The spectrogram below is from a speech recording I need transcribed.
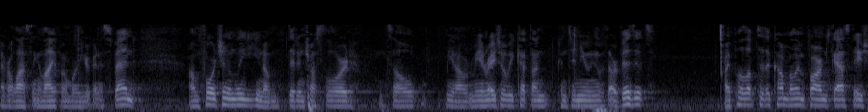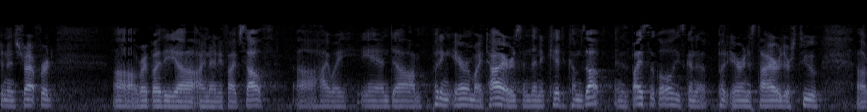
everlasting life and where you're going to spend. Unfortunately, you know, didn't trust the Lord. And so, you know, me and Rachel, we kept on continuing with our visits. I pull up to the Cumberland Farms gas station in Stratford, uh, right by the uh, I-95 South uh, highway, and um, putting air in my tires. And then a kid comes up in his bicycle. He's going to put air in his tire. There's two uh,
